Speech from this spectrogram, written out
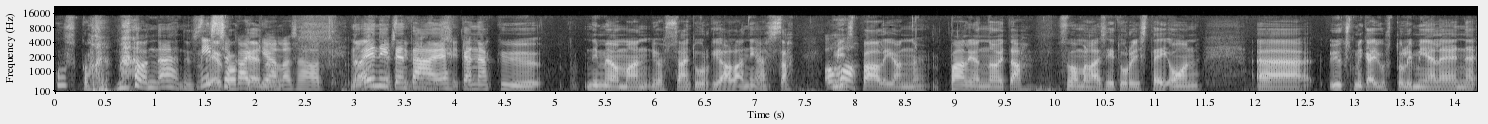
usko, mä oon nähnyt sen Missä kokenut. kaikkialla sä oot No eniten tämä ehkä sitä? näkyy nimenomaan jossain Turkin Alaniassa, Oho. missä paljon, paljon noita suomalaisia turisteja on. Ää, yksi, mikä just tuli mieleen ennen,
